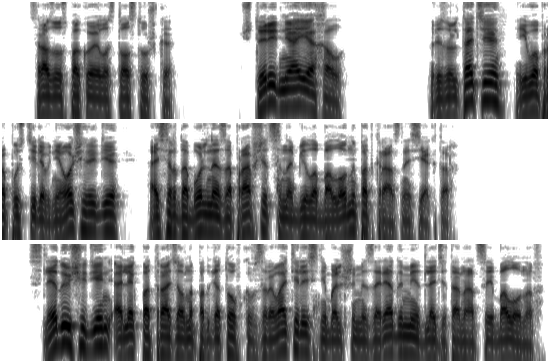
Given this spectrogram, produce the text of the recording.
— сразу успокоилась толстушка. «Четыре дня ехал». В результате его пропустили вне очереди, а сердобольная заправщица набила баллоны под красный сектор. Следующий день Олег потратил на подготовку взрывателей с небольшими зарядами для детонации баллонов.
